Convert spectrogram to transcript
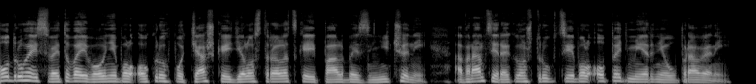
Po druhej svetovej vojne bol okruh po ťažkej delostreleckej palbe zničený a v rámci rekonštrukcie bol opäť mierne upravený.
